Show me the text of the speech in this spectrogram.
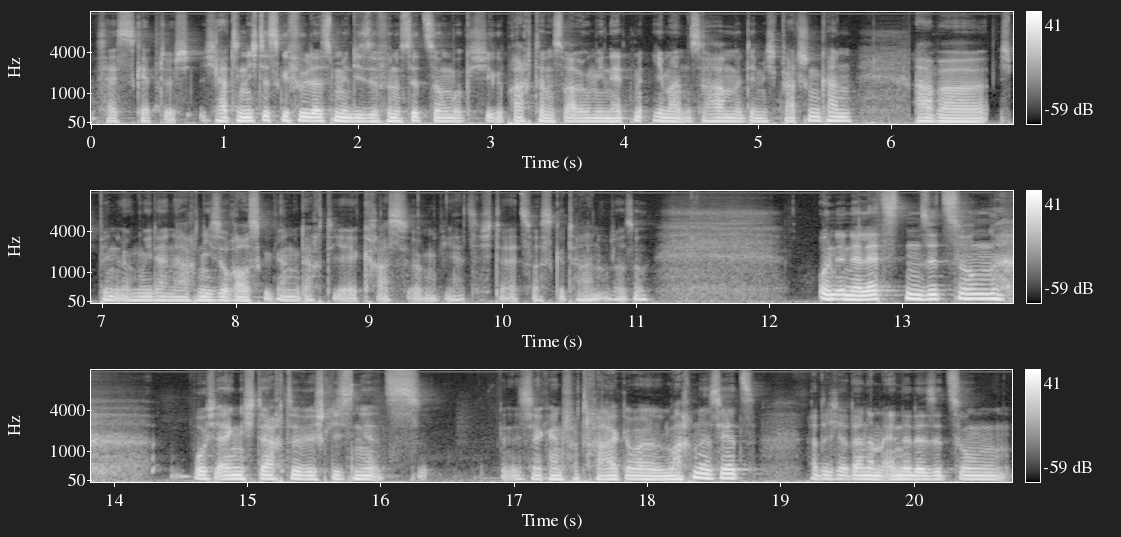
das heißt skeptisch. Ich hatte nicht das Gefühl, dass mir diese fünf Sitzungen wirklich viel gebracht haben. Es war irgendwie nett, mit jemandem zu haben, mit dem ich quatschen kann. Aber ich bin irgendwie danach nie so rausgegangen, dachte, ey, krass, irgendwie hat sich da jetzt was getan oder so. Und in der letzten Sitzung, wo ich eigentlich dachte, wir schließen jetzt ist ja kein Vertrag, aber wir machen das jetzt. Hatte ich ja dann am Ende der Sitzung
